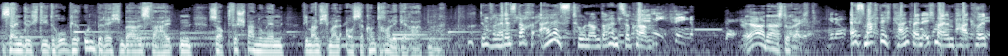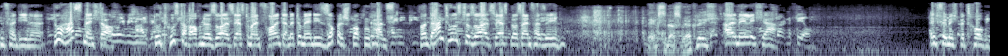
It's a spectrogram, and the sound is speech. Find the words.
Sein durch die Droge unberechenbares Verhalten sorgt für Spannungen, die manchmal außer Kontrolle geraten. Du würdest doch alles tun, um dran zu kommen. Ja, da hast du recht. Es macht dich krank, wenn ich mal ein paar Kröten verdiene. Du hast mich doch. Du tust doch auch nur so, als wärst du mein Freund, damit du mir in die Suppe spucken kannst. Und dann tust du so, als wär's bloß ein Versehen. Denkst du das wirklich? Allmählich ja. Ich fühle mich betrogen.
